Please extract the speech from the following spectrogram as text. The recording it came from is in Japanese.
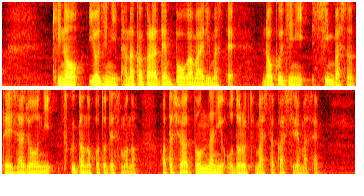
昨日4時に田中から電報が参りまして6時に新橋の停車場に着くとのことですもの。私はどんなに驚きましたか知れません。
